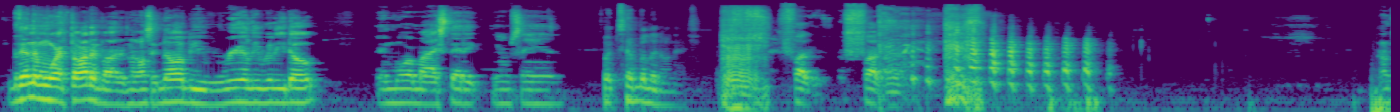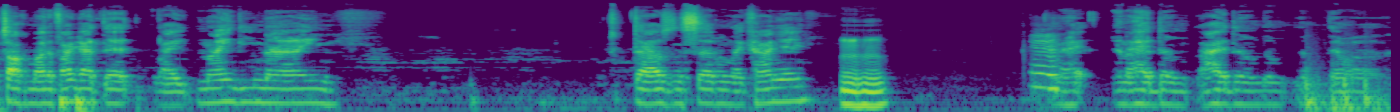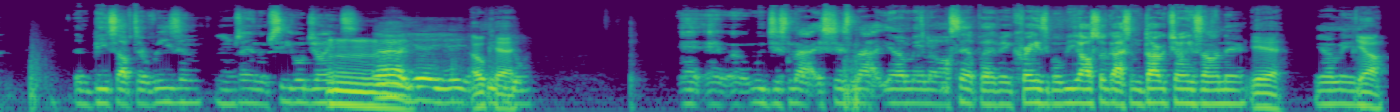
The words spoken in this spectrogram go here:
But then the more I thought about it, and I was like, no, it'd be really, really dope, and more of my aesthetic. You know what I'm saying? Put Timbaland on that shit. Fuck, fuck. man. I'm talking about if I got that like 99 2007 like Kanye Mm-hmm. and I had and I had them I had them them them, them uh them beats off the reason, you know what I'm saying? Them seagull joints. Mm. Yeah, yeah, yeah, yeah. I see Okay. You're doing. And, and uh, we just not it's just not, you know what I mean, all sample been crazy, but we also got some dark joints on there. Yeah. You know what I mean? Yeah.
